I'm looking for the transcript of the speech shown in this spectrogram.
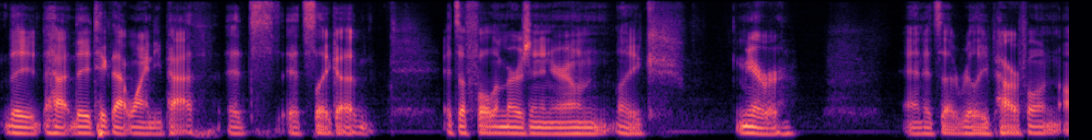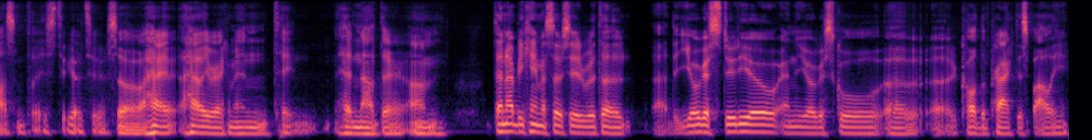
They ha- they take that windy path. It's it's like a it's a full immersion in your own like mirror and it's a really powerful and awesome place to go to. So I hi- highly recommend heading out there. Um, then I became associated with a, uh, the yoga studio and the yoga school uh, uh, called the Practice Bali.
